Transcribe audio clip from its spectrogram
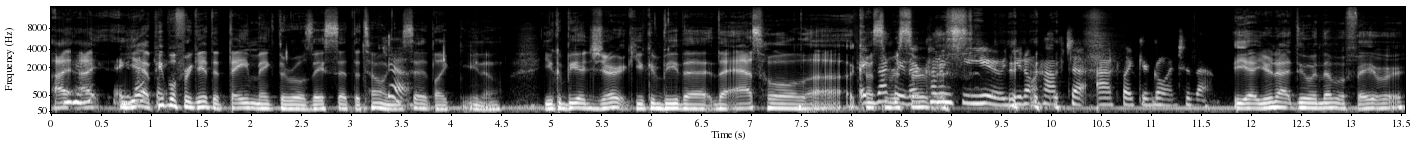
I, mm-hmm. I exactly. yeah, people forget that they make the rules. They set the tone. Yeah. You said like you know, you could be a jerk. You could be the the asshole uh, customer exactly. service. They're coming to you. You don't have to act like you're going to them. Yeah, you're not doing them a favor.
